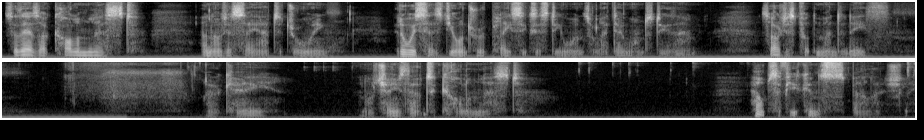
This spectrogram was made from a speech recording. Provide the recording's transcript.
So there's our column list and I'll just say add to drawing. It always says do you want to replace existing ones? Well I don't want to do that. So I'll just put them underneath. Okay, and I'll change that to column list. Helps if you can spell actually.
